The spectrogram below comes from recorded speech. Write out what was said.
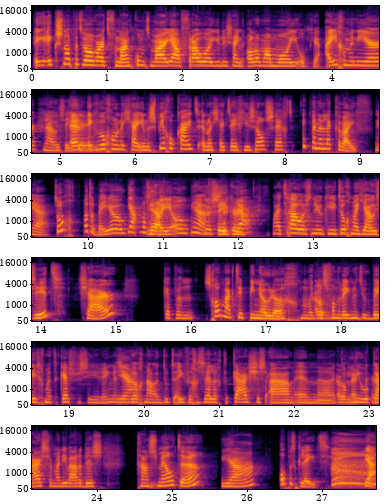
ik, ik snap het wel waar het vandaan komt. Maar ja, vrouwen, jullie zijn allemaal mooi op je eigen manier. Nou, zeker. En ik wil gewoon dat jij in de spiegel kijkt en dat jij tegen jezelf zegt: Ik ben een lekker wijf. Ja, Toch? want dat ben je ook. Ja, want dat Ja. ben je ook. Ja, dus, zeker. Ja. Maar trouwens, nu ik hier toch met jou zit, Sjaar, ik heb een schoonmaaktippie nodig. Want ik was Oh. van de week natuurlijk bezig met de kerstversiering. Dus Ja. ik dacht, nou, ik doe het even gezellig de kaarsjes aan. En eh, ik Oh, had nieuwe lekker. kaarsen, maar die waren dus gaan smelten ja. op het kleed. Ja,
